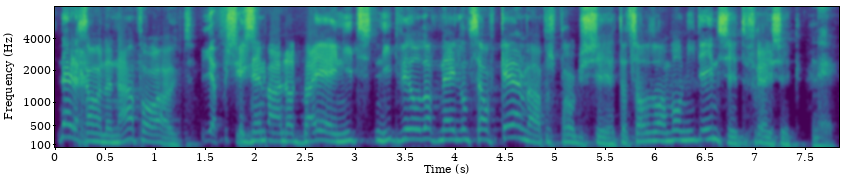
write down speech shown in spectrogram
nee, daar gaan we de NAVO uit. Ja, precies. Ik neem aan dat Bijeen niet, niet wil dat Nederland zelf kernwapens produceert. Dat zal er dan wel niet in zitten, vrees ik. Nee.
